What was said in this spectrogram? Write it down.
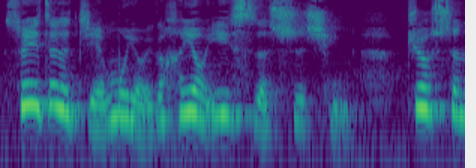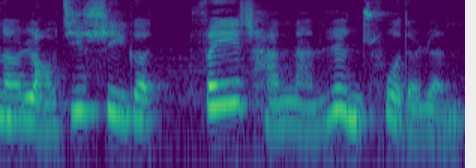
所以这个节目有一个很有意思的事情，就是呢，老纪是一个非常难认错的人。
